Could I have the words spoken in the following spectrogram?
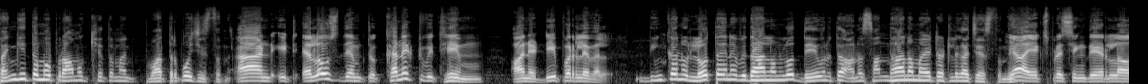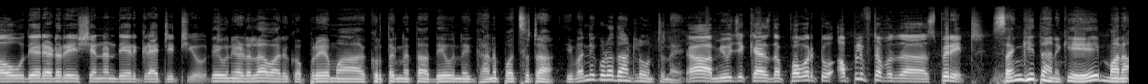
సంగీతము ప్రాముఖ్యతమైన పాత్ర పోషిస్తుంది And it allows them to connect with Him on a deeper level. ఇంకను లోతైన విధానంలో దేవునితో అనుసంధానం అయ్యేటట్లుగా చేస్తుంది. యా expressing their love their adoration and their gratitude దేవుని ఎడల వారి యొక్క ప్రేమ కృతజ్ఞత దేవుని ఘనపచ్చట ఇవన్నీ కూడా దాంట్లో ఉంటున్నాయి. ఆ music has the power to uplift our the spirit సంగీతానికి మన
